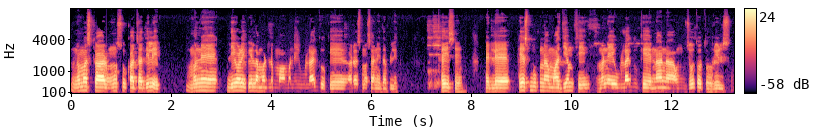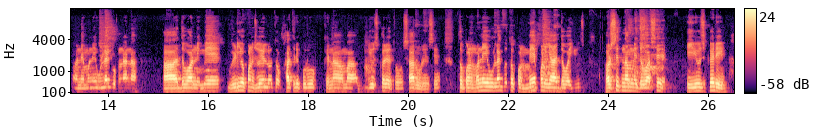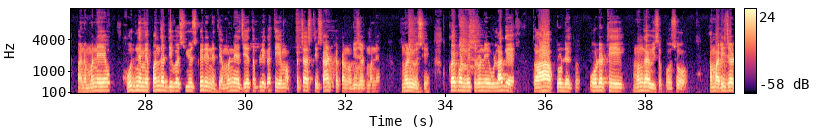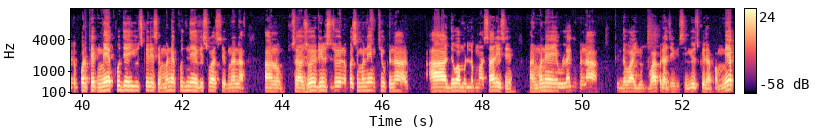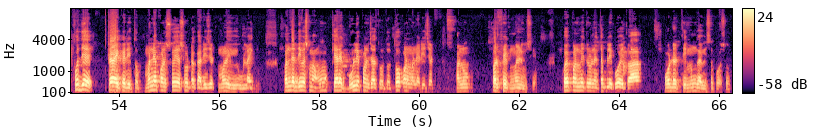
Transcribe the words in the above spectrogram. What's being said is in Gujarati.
નમસ્કાર, હું છું કાચા દિલીપ. મને દિવાળી પહેલા મતલબમાં મને એવું લાગ્યું કે હરસ મસાની તકલીફ થઈ છે. એટલે ફેસબુકના માધ્યમથી મને એવું લાગ્યું કે ના ના, હું જોતો હતો રીલ્સ અને મને એવું લાગ્યું કે ના ના, આ દવાની મેં વીડિયો પણ જોયેલો તો ખાતરીપૂર્વક કે ના, આમાં યુઝ કરે તો સારું રહેશે. તો પણ મને એવું લાગ્યું તો પણ મેં પણ આ દવા યુઝ હર્ષિત નામની દવા છે, એ યુઝ કરી. અને મને ખુદને મેં પંદર દિવસ યુઝ કરીને ત્યાં મને જે તકલીફ હતી એમાં પચાસથી સાઠ ટકાનું રિઝલ્ટ મને મળ્યું છે. કોઈ પણ મિત્રોને એવું લાગે તો આ પ્રોડક્ટ ઓર્ડરથી મંગાવી શકો છો. આમાં રિઝલ્ટ પરફેક્ટ મેં ખુદે યુઝ કરી છે. મને ખુદને વિશ્વાસ છે કે ના ના સ- જોઈ રીલ્સ ને પછી મને એમ થયું કે ના, આ દવા મતલબમાં સારી છે. અને મને એવું લાગ્યું કે ના દવા વાપરા જેવી છે યુઝ કર્યા પણ મેં ખુદે ટ્રાય કરી તો મને પણ સો એ સો ટકા રિઝલ્ટ મળ્યું એવું લાગ્યું. પંદર દિવસમાં હું ક્યારેક ભૂલી પણ જતો હતો, તો પણ મને રિઝલ્ટ આનું પરફેક્ટ મળ્યું છે. કોઈ પણ મિત્રોને તકલીફ હોય તો આ ઓર્ડરથી મંગાવી શકો છો.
